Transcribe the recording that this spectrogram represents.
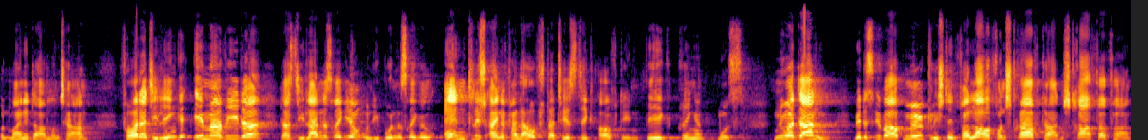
und meine Damen und Herren, fordert DIE LINKE immer wieder, dass die Landesregierung und die Bundesregierung endlich eine Verlaufsstatistik auf den Weg bringen muss. Nur dann wird es überhaupt möglich, den Verlauf von Straftaten, Strafverfahren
